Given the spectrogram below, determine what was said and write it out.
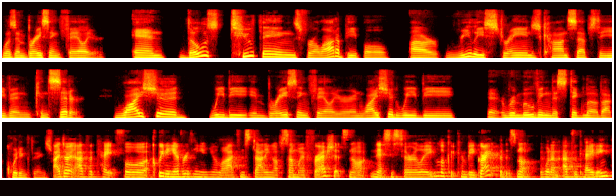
was embracing failure. And those two things for a lot of people are really strange concepts to even consider. Why should we be embracing failure and why should we be uh, removing the stigma about quitting things. I don't advocate for quitting everything in your life and starting off somewhere fresh. It's not necessarily, look, it can be great, but it's not what I'm advocating.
